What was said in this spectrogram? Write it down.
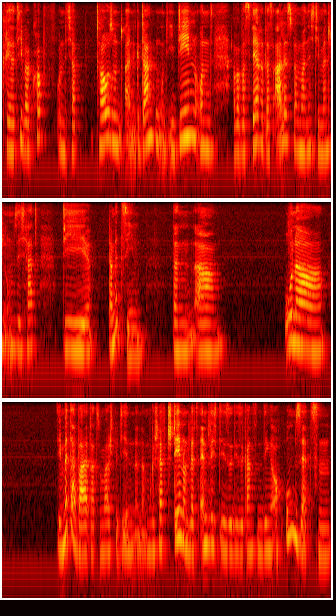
kreativer Kopf und ich habe tausend eine Gedanken und Ideen und aber was wäre das alles, wenn man nicht die Menschen um sich hat, die da mitziehen? Dann äh, ohne die Mitarbeiter zum Beispiel, die in, in, einem Geschäft stehen und letztendlich diese, diese ganzen Dinge auch umsetzen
